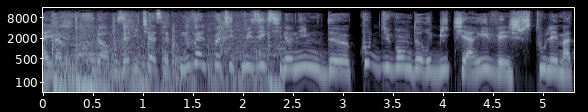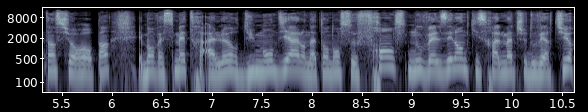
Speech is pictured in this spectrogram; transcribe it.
Ah, il va falloir vous habituer à cette nouvelle petite musique synonyme de Coupe du Monde de rugby qui arrive tous les matins sur Europe 1. Et ben, on va se mettre à l'heure du mondial en attendant ce France-Nouvelle-Zélande qui sera le match d'ouverture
